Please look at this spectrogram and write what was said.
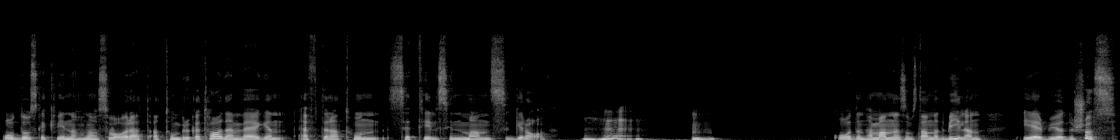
Och då ska kvinnan ha svarat att hon brukar ta den vägen efter att hon sett till sin mans grav. Mhm. Mm. Och den här mannen som stannade bilen erbjöd skjuts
